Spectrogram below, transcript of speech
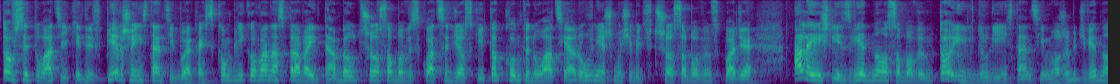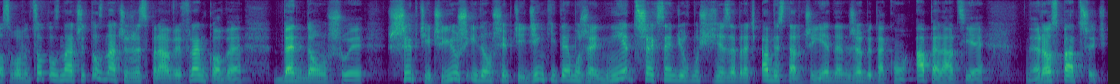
to w sytuacji, kiedy w pierwszej instancji była jakaś skomplikowana sprawa i tam był trzyosobowy skład sędziowski, to kontynuacja również musi być w trzyosobowym składzie, ale jeśli jest w jednoosobowym, to i w drugiej instancji może być w jednoosobowym. Co to znaczy? To znaczy, że sprawy frankowe będą szły szybciej, czy już idą szybciej, dzięki temu, że nie trzech sędziów musi się zebrać, a wystarczy jeden, żeby taką apelację rozpatrzyć.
